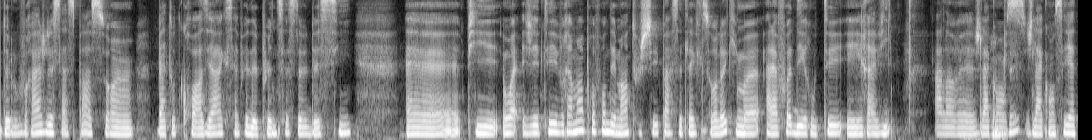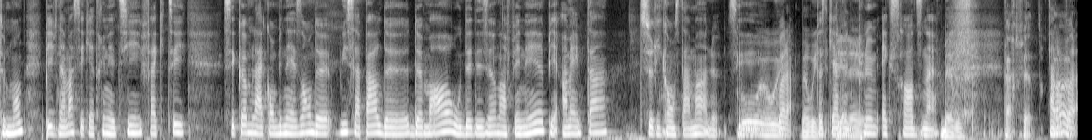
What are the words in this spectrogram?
de l'ouvrage. Ça se passe sur un bateau de croisière qui s'appelle The Princess of the Sea. Euh, puis ouais, j'ai été vraiment profondément touchée par cette lecture-là qui m'a à la fois déroutée et ravie. Alors euh, je la je conseille à tout le monde. Puis évidemment c'est Catherine Etier. Fait que tu sais, c'est comme la combinaison de oui ça parle de, de mort ou de désir d'en finir, puis en même temps tu ris constamment là. C'est Oui, oui, oui. voilà Ben oui. parce qu'elle a une elle- plume extraordinaire. Ben oui. Parfait. Alors Ah, voilà.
